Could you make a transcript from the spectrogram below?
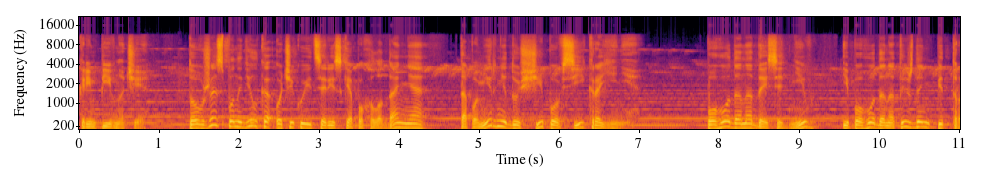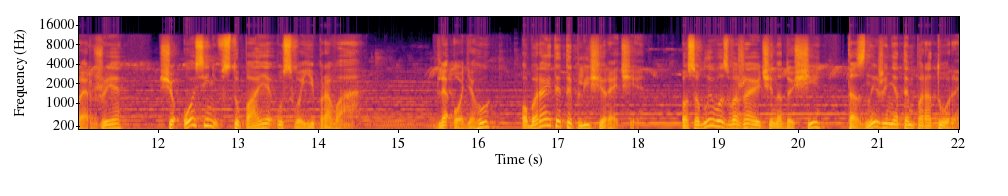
крім півночі, то вже з понеділка очікується різке похолодання та помірні дощі по всій країні. Погода на 10 днів і погода на тиждень підтверджує, що осінь вступає у свої права. Для одягу обирайте тепліші речі, особливо зважаючи на дощі та зниження температури.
